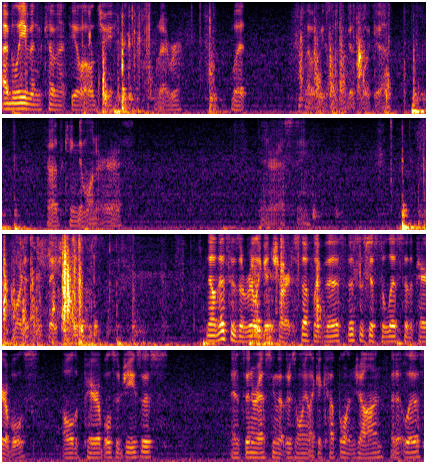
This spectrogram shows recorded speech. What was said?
I believe in covenant theology, whatever. But that would be something good to look at. God's kingdom on earth. Interesting. More dispensationalism. Now this is a really good chart. Stuff like this. This is just a list of the parables. All the parables of Jesus. And it's interesting that there's only like a couple in John that it lists.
